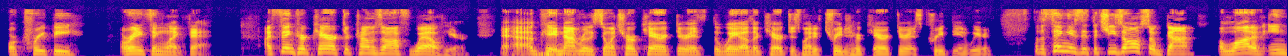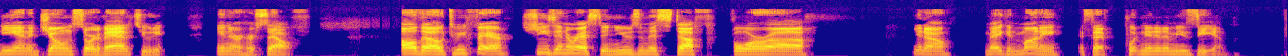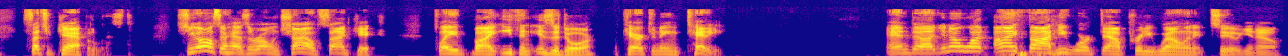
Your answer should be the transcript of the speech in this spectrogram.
or creepy or anything like that. I think her character comes off well here. Okay, not really so much her character as the way other characters might have treated her character as creepy and weird. But the thing is that, that she's also got a lot of Indiana Jones sort of attitude in her herself. Although, to be fair, she's interested in using this stuff for, uh, you know, making money instead of putting it in a museum. Such a capitalist. She also has her own child sidekick, played by Ethann Isidore, a character named Teddy. And uh, you know what? I thought he worked out pretty well in it too. You know,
